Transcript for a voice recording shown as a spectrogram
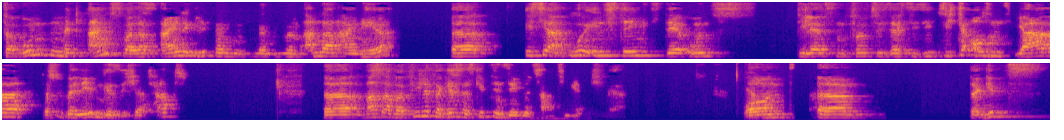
verbunden mit Angst, weil das eine geht mit, mit, mit dem anderen einher, äh, ist ja ein Urinstinkt, der uns die letzten 50, 60, 70.000 Jahre das Überleben gesichert hat. Äh, was aber viele vergessen, es gibt den Säbelzahntiger nicht mehr. Ja. Und ähm, da gibt's,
